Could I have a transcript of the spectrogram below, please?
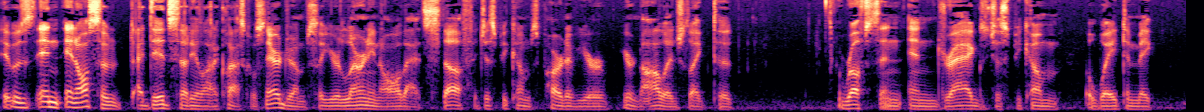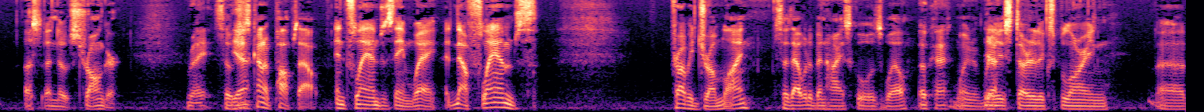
it was and and also I did study a lot of classical snare drums, so you're learning all that stuff. It just becomes part of your your knowledge. Like to roughs and and drags just become a way to make a, a note stronger. Right. So it yeah. just kind of pops out. And Flams the same way. Now Flams probably drumline, so that would have been high school as well. Okay. When we really yeah. started exploring uh,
